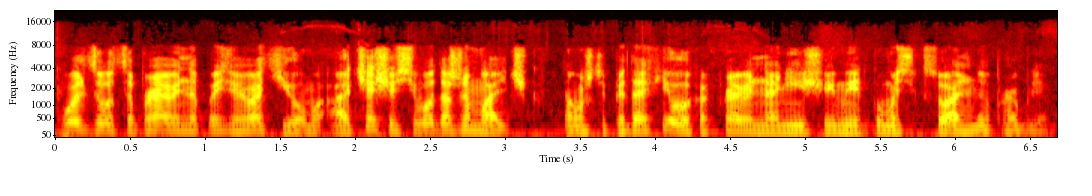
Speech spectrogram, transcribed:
пользоваться правильно презервативом, а чаще всего даже мальчиков, потому что педофилы, как правильно, они еще имеют гомосексуальную проблему.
